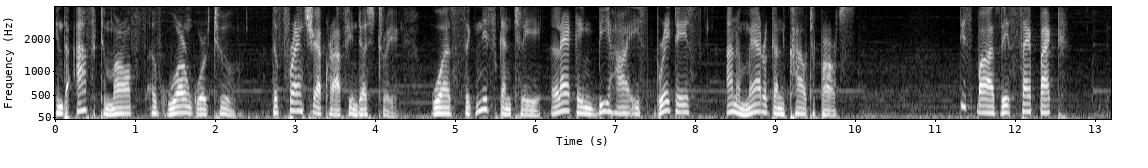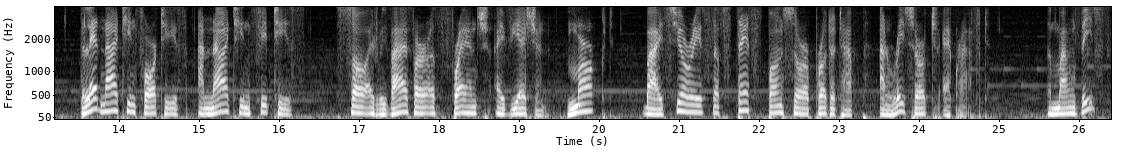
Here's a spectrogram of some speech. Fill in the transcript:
In the aftermath of World War II, the French aircraft industry was significantly lagging behind its British and American counterparts. Despite this setback, the late 1940s and 1950s saw a revival of French aviation, marked by a series of state-sponsored prototype and research aircraft. Among these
